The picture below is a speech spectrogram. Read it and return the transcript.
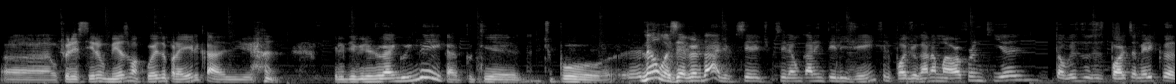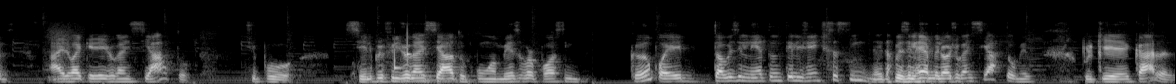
uh, ofereceram a mesma coisa para ele, cara, ele, ele, deveria jogar em Green Bay, cara, porque, tipo. Não, mas é verdade, se ele, tipo, se ele é um cara inteligente, ele pode jogar na maior franquia, talvez, dos esportes americanos. Aí ele vai querer jogar em Seattle? Tipo, se ele preferir jogar em Seattle com a mesma proposta em campo, aí talvez ele nem é tão inteligente assim, né? Talvez ele é melhor jogar em Seattle mesmo. Porque, cara,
